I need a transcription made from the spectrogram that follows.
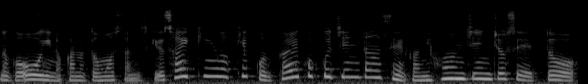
のが多いのかなと思ってたんですけど最近は結構外国人男性が日本人女性と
